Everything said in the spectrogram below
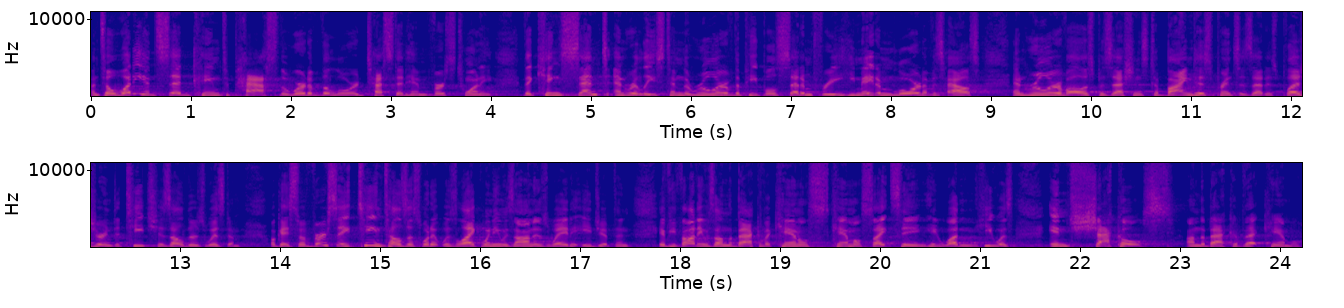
Until what he had said came to pass, the word of the Lord tested him. Verse 20. The king sent and released him. The ruler of the people set him free. He made him lord of his house and ruler of all his possessions to bind his princes at his pleasure and to teach his elders wisdom. Okay, so verse 18 tells us what it was like when he was on his way to Egypt. And if you thought he was on the back of a camel, camel sightseeing, he wasn't. He was in shackles on the back of that camel.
